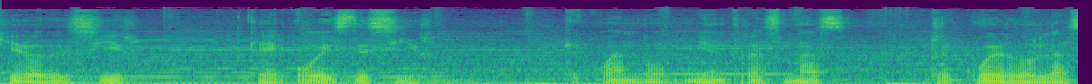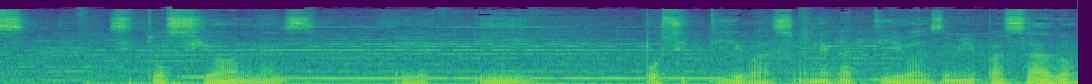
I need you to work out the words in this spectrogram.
Quiero decir que, o es decir, que cuando mientras más recuerdo las situaciones eh, y positivas o negativas de mi pasado,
